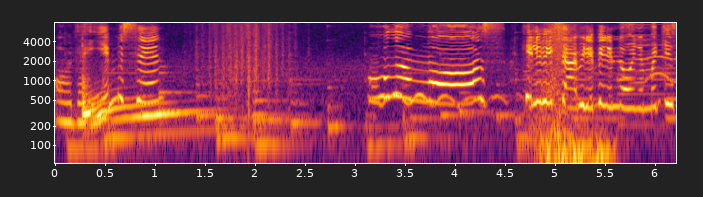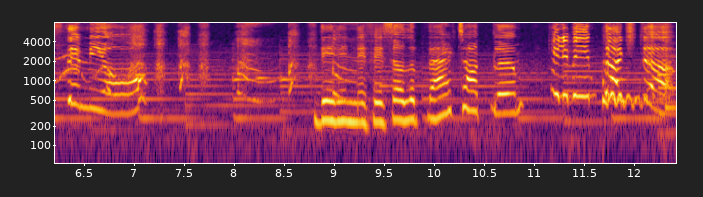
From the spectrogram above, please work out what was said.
Orada iyi misin? Olamaz. Kelebekler bile benimle oynamak istemiyor. Derin nefes alıp ver tatlım. Kelebeğim kaçtı.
